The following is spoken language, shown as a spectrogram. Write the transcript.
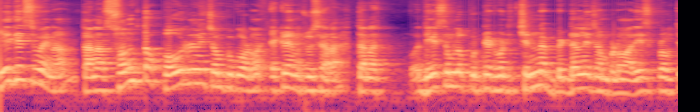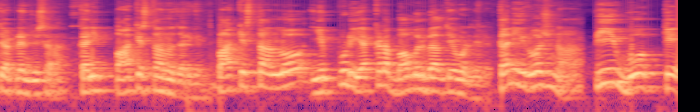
ఏ దేశమైనా తన సొంత పౌరుల్ని చంపుకోవడం ఎక్కడైనా చూసారా? తన దేశంలో పుట్టినటువంటి చిన్న బిడ్డల్ని చంపడం ఆ దేశ ప్రభుత్వం ఎక్కడైనా చూసారా? కానీ పాకిస్తాన్లో జరిగింది. పాకిస్తాన్లో ఎప్పుడు ఎక్కడ బాంబులు పేలుతాయో కూడా తెలియదు. కానీ ఈ రోజున పిఓకే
